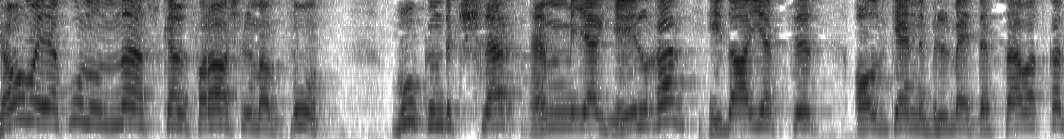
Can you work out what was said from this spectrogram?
takrorlash sabab qiyomatni noati dahshatli ko'rsatmash bu kunda kishilar hammaga yeyilgan hidoyatsiz oldiganni bilmay dassayotgan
